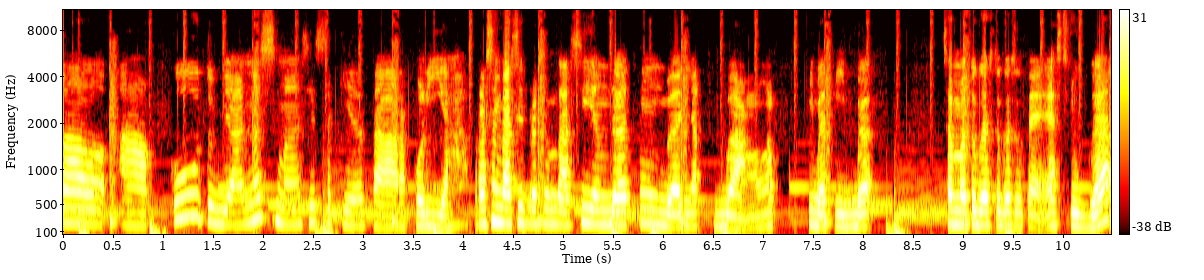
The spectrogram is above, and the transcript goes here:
Kalau aku tuh honest masih sekitar kuliah. Presentasi-presentasi yang datang banyak banget tiba-tiba. Sama tugas-tugas UTS juga.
